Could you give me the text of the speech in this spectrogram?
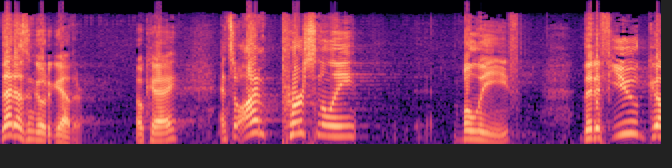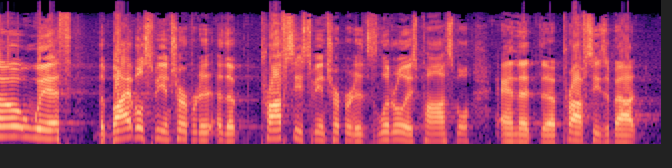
that doesn't go together. Okay? And so I'm personally believe that if you go with the Bible's to be interpreted, the prophecies to be interpreted as literally as possible, and that the prophecies about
